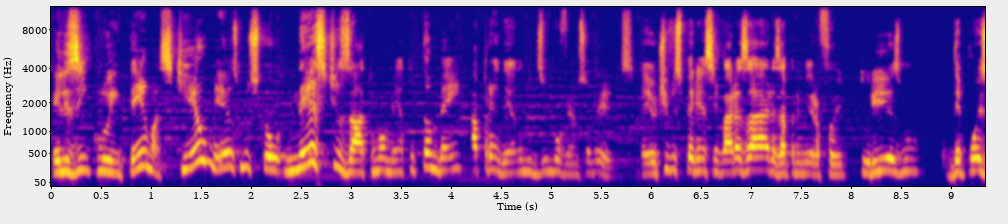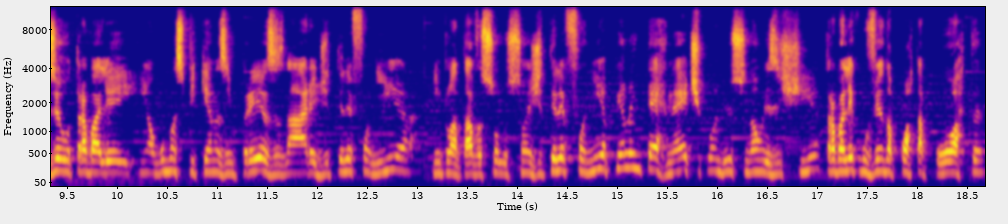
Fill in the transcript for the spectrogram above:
eles incluem temas que eu mesmo estou, neste exato momento, também aprendendo e me desenvolvendo sobre eles. Eu tive experiência em várias áreas, a primeira foi turismo, depois eu trabalhei em algumas pequenas empresas na área de telefonia, implantava soluções de telefonia pela internet quando isso não existia. Trabalhei com venda porta a porta,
